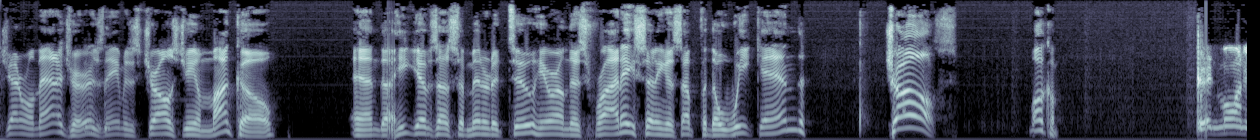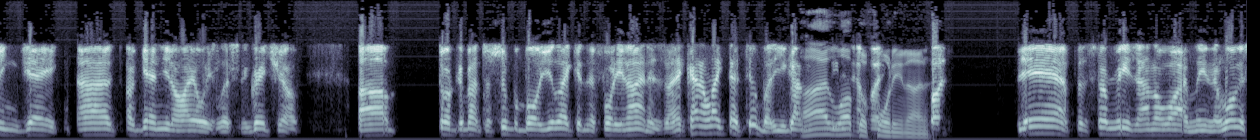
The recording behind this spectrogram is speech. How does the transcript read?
general manager. His name is Charles Giammanco. And uh, he gives us a minute or two here on this Friday, setting us up for the weekend. Charles, welcome. Good morning, Jay. Uh, again, you know, I always listen. Great show. Uh, talk about the Super Bowl. You like in the 49ers. I kind of like that too, but you got. I love the 49ers. But, yeah, for some reason, I don't know why I'm leaving. As long as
